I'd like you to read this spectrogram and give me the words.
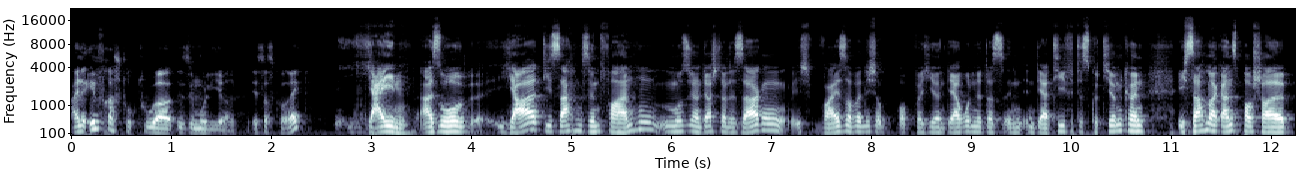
eine Infrastruktur simulieren. Ist das korrekt? Jein. Also ja, die Sachen sind vorhanden, muss ich an der Stelle sagen. Ich weiß aber nicht, ob, ob wir hier in der Runde das in, in der Tiefe diskutieren können. Ich sage mal ganz pauschal,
